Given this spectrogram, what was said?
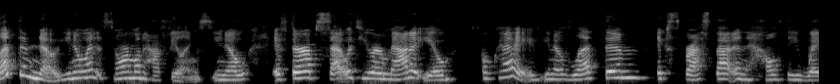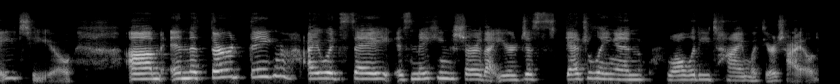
let them know you know what it's normal to have feelings you know if they're upset with you or mad at you okay you know let them express that in a healthy way to you um, and the third thing I would say is making sure that you're just scheduling in quality time with your child.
